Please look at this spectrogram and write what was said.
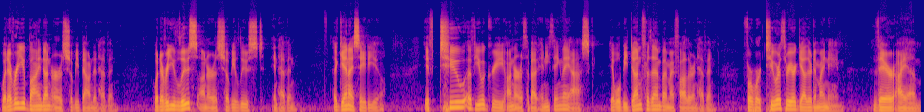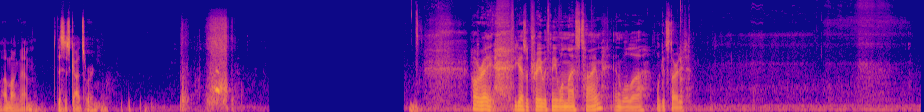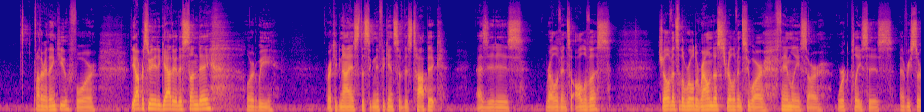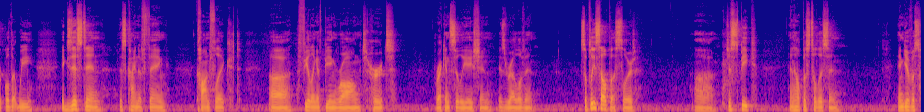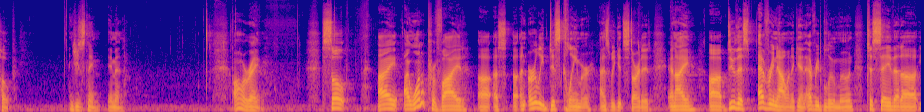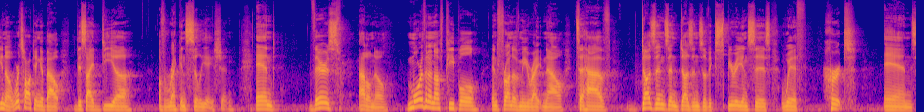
whatever you bind on earth shall be bound in heaven. Whatever you loose on earth shall be loosed in heaven. Again, I say to you, if two of you agree on earth about anything they ask, it will be done for them by my Father in heaven. For where two or three are gathered in my name, there I am among them. This is God's word. All right, if you guys would pray with me one last time, and we'll uh, we'll get started. Father, I thank you for the opportunity to gather this Sunday. Lord, we recognize the significance of this topic as it is relevant to all of us. It's relevant to the world around us, it's relevant to our families, our workplaces, every circle that we exist in this kind of thing conflict, uh, feeling of being wronged, hurt, reconciliation is relevant. So please help us, Lord. Uh, just speak and help us to listen and give us hope. In Jesus' name, amen. All right. So I, I want to provide uh, a, an early disclaimer as we get started. And I uh, do this every now and again, every blue moon, to say that, uh, you know, we're talking about this idea of reconciliation. And there's, I don't know, more than enough people in front of me right now to have dozens and dozens of experiences with hurt and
